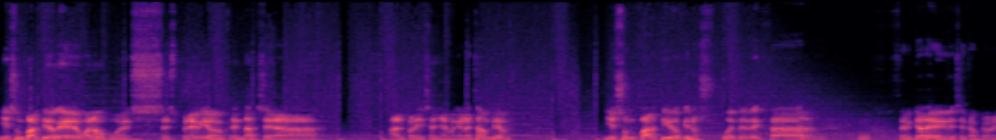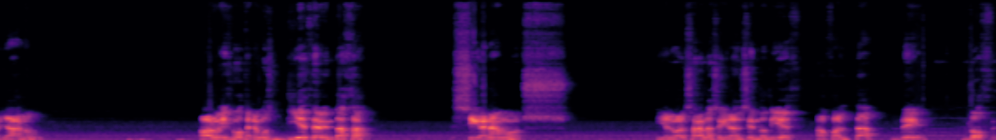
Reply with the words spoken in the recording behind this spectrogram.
Y es un partido que, bueno, pues es previo a enfrentarse a, al Paris Saint-Germain en la Champions. Y es un partido que nos puede dejar cerca de ser campeón ya, ¿no? Ahora mismo tenemos 10 de ventaja. Si ganamos y el Barça gana, seguirán siendo 10 a falta de 12.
